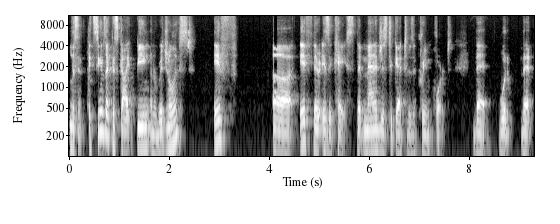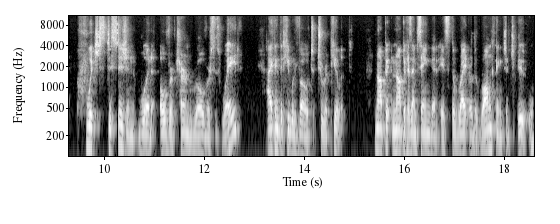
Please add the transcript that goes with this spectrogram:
listen. It seems like this guy being an originalist. If uh, if there is a case that manages to get to the Supreme Court that would that which decision would overturn Roe versus Wade, I think that he would vote to repeal it. Not, be, not because I'm saying that it's the right or the wrong thing to do,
